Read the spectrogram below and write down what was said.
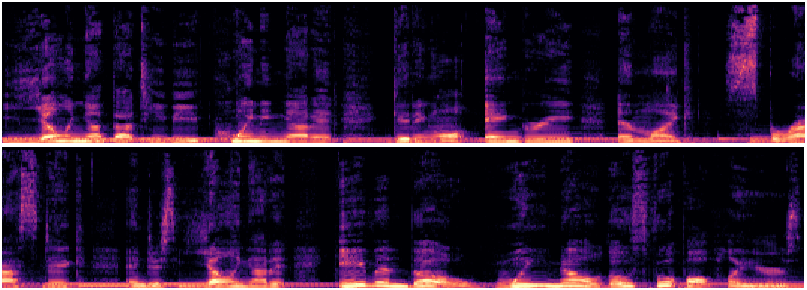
yelling at that TV, pointing at it, getting all angry and like spastic and just yelling at it, even though we know those football players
